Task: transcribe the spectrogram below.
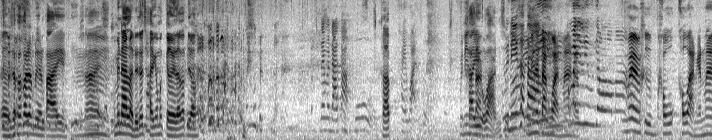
เออมันจะค่อยๆดำเนินไป ใช่ ไม่นานหรอกเดี๋ยวเจ้าชายก็มาเกยแล้วแป๊บเดียวในบรรดาสามคู่ ครับ ใครหวานสุดวันนี้ใครสตงค์หวานสุวิดนนี่สวันตานี้สร์ตางค์หวานมากทำคไมรับริวยอมอะไม่คือเขาเขาหวานกันมาก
